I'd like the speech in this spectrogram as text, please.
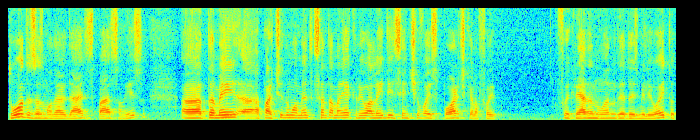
todas as modalidades passam isso. Ah, também, a partir do momento que Santa Maria criou a lei de incentivo ao esporte, que ela foi foi criada no ano de 2008, uh,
